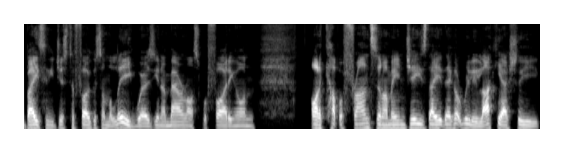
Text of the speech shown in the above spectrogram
basically just to focus on the league, whereas you know Marinos were fighting on on a couple of fronts. And I mean, geez, they they got really lucky. Actually,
